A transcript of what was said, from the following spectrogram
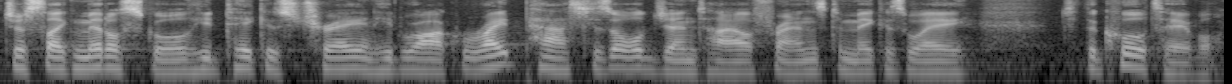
Just like middle school, he'd take his tray and he'd walk right past his old Gentile friends to make his way to the cool table.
